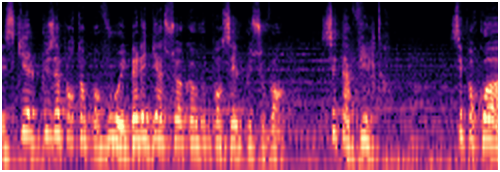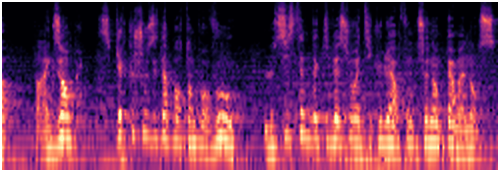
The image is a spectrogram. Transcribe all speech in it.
Et ce qui est le plus important pour vous est bel et bien ce à quoi vous pensez le plus souvent. C'est un filtre. C'est pourquoi, par exemple, si quelque chose est important pour vous, le système d'activation réticulaire fonctionne en permanence.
